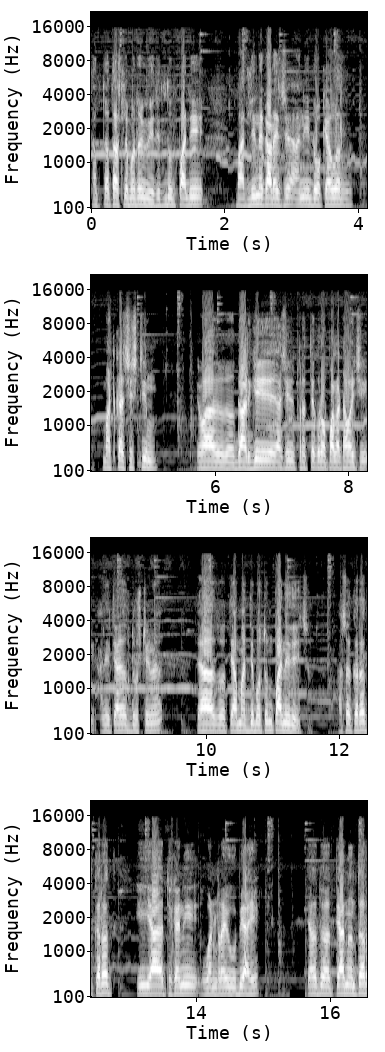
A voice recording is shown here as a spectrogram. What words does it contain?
कमतरता असल्यामुळे विहिरीतून पाणी बादलीने काढायचं आणि डोक्यावर मटका सिस्टीम किंवा गाडगे अशी प्रत्येक रोपाला ठेवायची आणि त्या दृष्टीनं त्या त्या माध्यमातून पाणी द्यायचं. असं करत करत ही या ठिकाणी वनराई उभी आहे. त्या त्यानंतर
